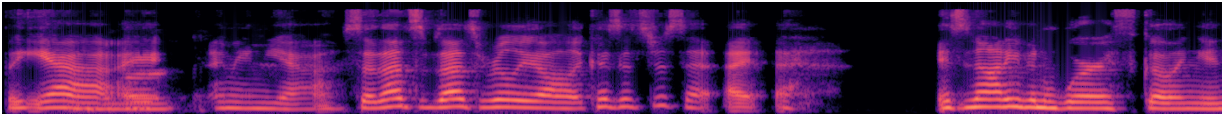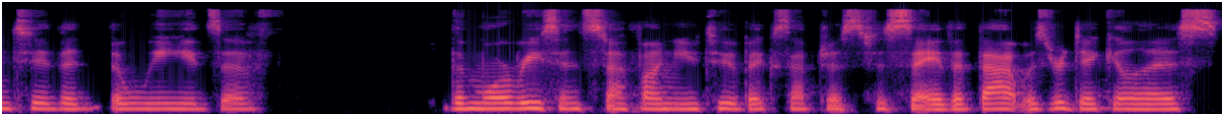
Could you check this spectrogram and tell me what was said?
But yeah, I I mean, yeah. So that's that's really all because it's just that I it's not even worth going into the the weeds of the more recent stuff on YouTube except just to say that that was ridiculous.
